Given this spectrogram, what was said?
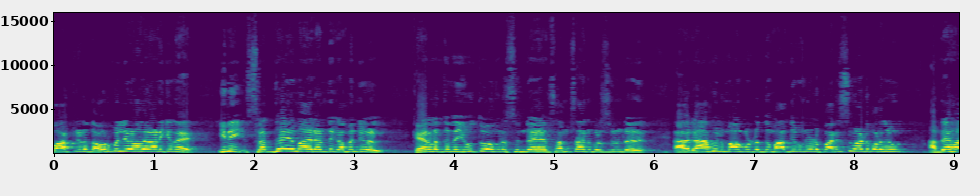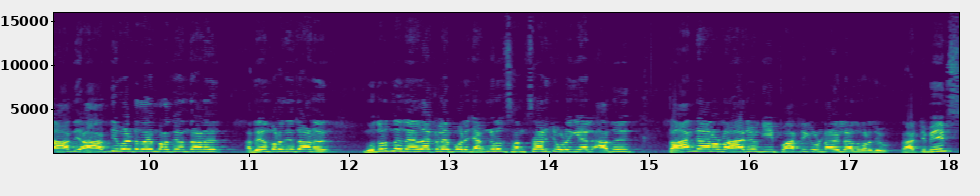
പാർട്ടിയുടെ ദൗർബല്യമാണ് കാണിക്കുന്നത്. ഇനി ശ്രദ്ധേയമായ രണ്ട് കമന്റുകൾ. കേരളത്തിന്റെ യൂത്ത് കോൺഗ്രസിന്റെ സംസ്ഥാന പ്രസിഡന്റ് രാഹുൽ മാങ്കുണ്ടെന്ന് മാധ്യമങ്ങളോട് പരസ്യമായിട്ട് പറഞ്ഞു. അദ്ദേഹം ആദ്യ ആദ്യമായിട്ട് അദ്ദേഹം പറഞ്ഞത് എന്താണ്? അദ്ദേഹം പറഞ്ഞതാണ് മുതിർന്ന നേതാക്കളെ പോലെ ഞങ്ങളും സംസാരിച്ചു തുടങ്ങിയാൽ അത് താങ്ങാനുള്ള ആരോഗ്യം ഈ പാർട്ടിക്ക് ഉണ്ടാവില്ല എന്ന് പറഞ്ഞു. ദാറ്റ് മീൻസ്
